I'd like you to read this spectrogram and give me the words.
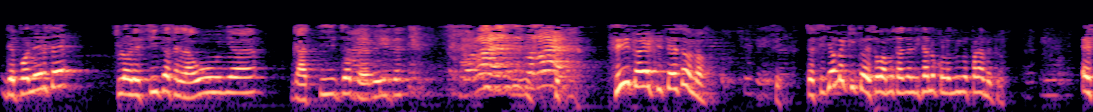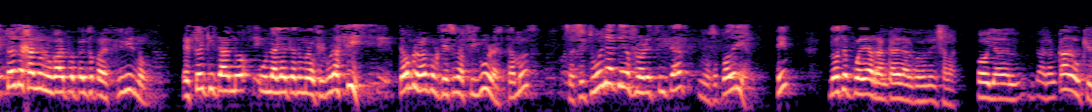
De ponerse florecitas en la uña, gatito, perrito. ¿Sí? ¿Todavía existe eso o no? Sí. Entonces, si yo me quito eso, vamos a analizarlo con los mismos parámetros. ¿Estoy dejando un lugar propenso para escribir? No. ¿Estoy quitando una letra, número, figura? Sí. Tengo un problema porque es una figura, ¿estamos? O sea, si tu uña tiene florecitas, no se podría. ¿Sí? No se puede arrancar el algodón del Shabbat. O ya arrancado o q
